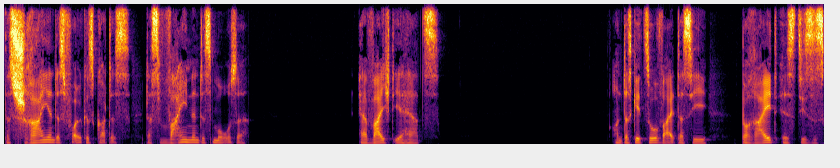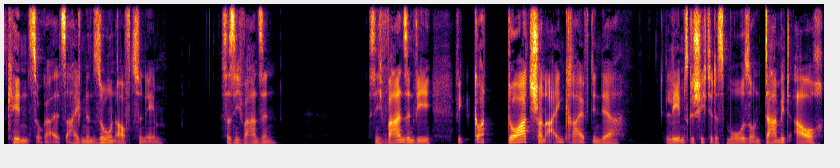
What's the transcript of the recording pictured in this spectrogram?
das Schreien des Volkes Gottes, das Weinen des Mose. Erweicht ihr Herz. Und das geht so weit, dass sie bereit ist, dieses Kind sogar als eigenen Sohn aufzunehmen. Ist das nicht Wahnsinn? Ist nicht Wahnsinn, wie, wie Gott dort schon eingreift in der Lebensgeschichte des Mose und damit auch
